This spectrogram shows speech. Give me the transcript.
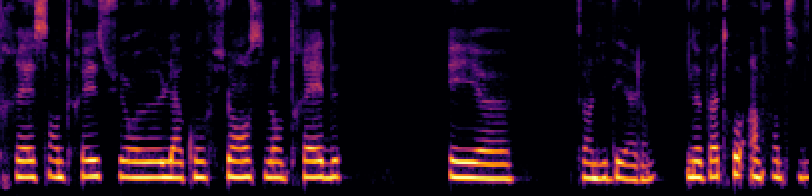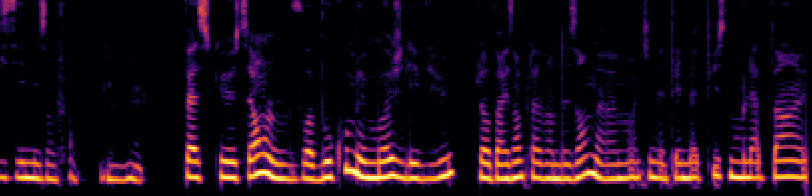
très centré sur euh, la confiance, l'entraide et euh, dans l'idéal. Hein. Ne pas trop infantiliser mes enfants. Mhm. Parce que ça, on le voit beaucoup, mais moi, je l'ai vu. Genre, par exemple, à 22 ans, ma maman qui m'appelle ma puce, mon lapin,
